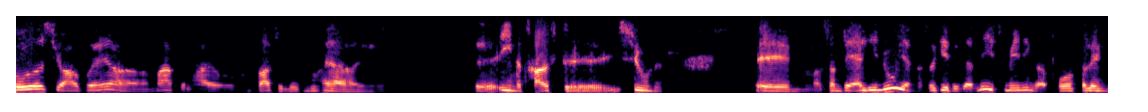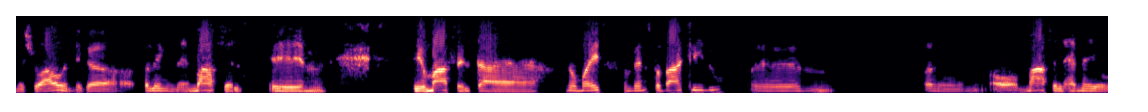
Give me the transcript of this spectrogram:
både Joao Boea og Marcel har jo kontraktudløb nu her øh, 31. Øh, i 7. Øhm, og som det er lige nu, jamen, så giver det da mest mening at prøve at forlænge med Joao, end det gør at forlænge med Marfeldt. Øhm, det er jo Marfeldt, der er nummer et som venstre bak lige nu, Øh, øh, og Marcel, han er jo,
